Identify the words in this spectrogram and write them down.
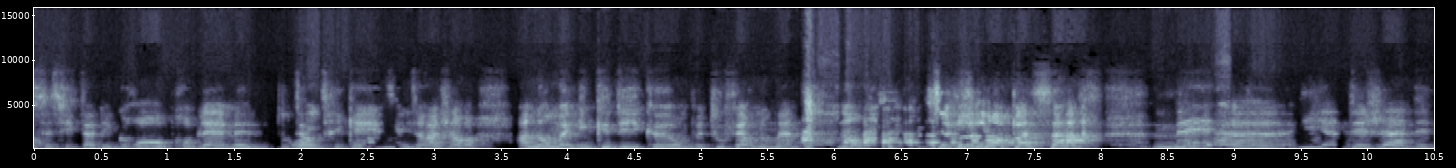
c'est si tu as des gros problèmes, tout intriqué, etc. Genre, ah non, mais il dit qu'on peut tout faire nous-mêmes? Non, c'est vraiment pas ça. Mais euh, il y a déjà des,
